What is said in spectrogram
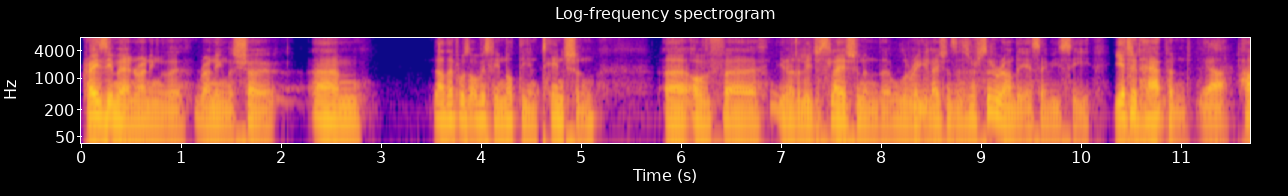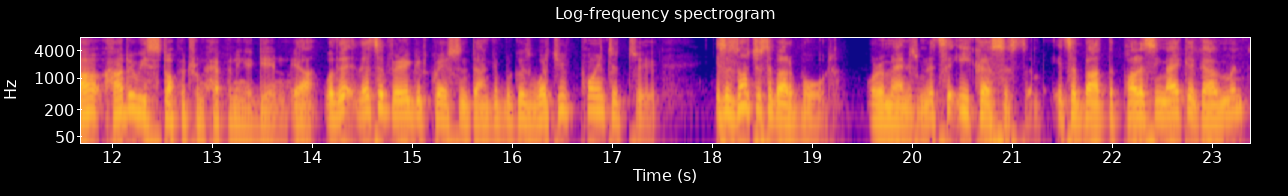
crazy man running the, running the show. Um, now, that was obviously not the intention uh, of uh, you know the legislation and the, all the mm. regulations that are sit around the SABC. Yet it happened. Yeah. How how do we stop it from happening again? Yeah. Well, that, that's a very good question, Duncan, because what you've pointed to is it's not just about a board or a management. It's the ecosystem. It's about the policymaker, government.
